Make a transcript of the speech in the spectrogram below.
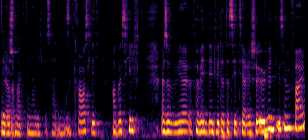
der ja. Geschmack, den habe ich bis heute nicht. Das ist grauslich, aber es hilft. Also wir verwenden entweder das ätherische Öl in diesem Fall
